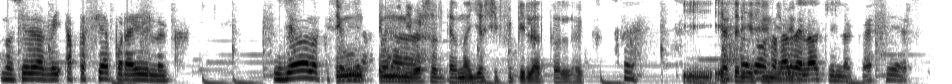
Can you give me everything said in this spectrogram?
nos lleve a, pasear por ahí, loco. Y yo lo que En un, en un universo alterno, yo sí fui piloto, loco. Y Después estaría vamos a hablar de. Loki, loco, así es.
